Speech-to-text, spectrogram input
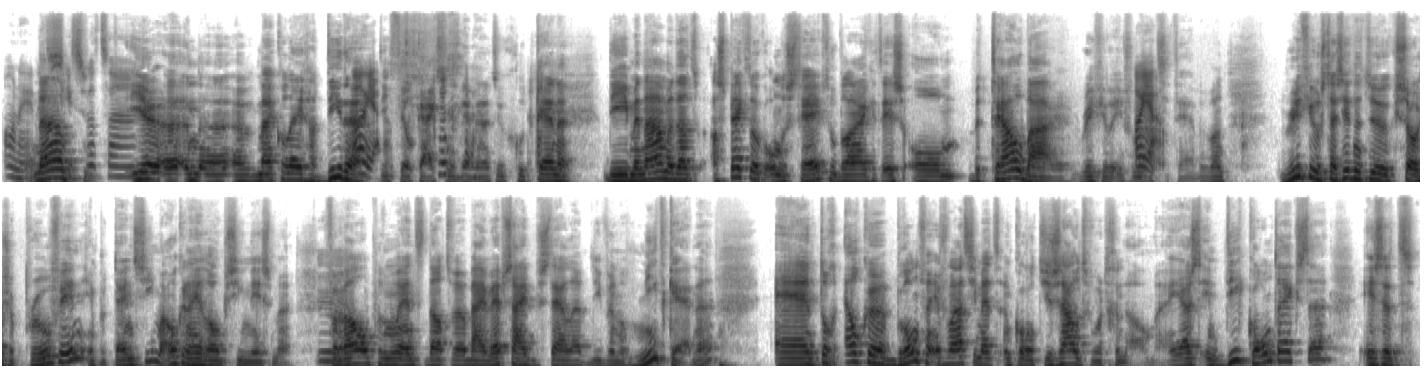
Oh nee, dat Nou, is iets wat... eh, Hier, eh, een, eh, eh, mijn collega Diede, Oh ja. die veel kijkers in het web natuurlijk goed kennen, die met name dat aspect ook onderstreept, hoe belangrijk het is om betrouwbare review-informatie Oh te hebben. Want reviews, daar zit natuurlijk social proof in, in potentie, maar ook een hele hoop cynisme. mm, Vooral op het moment dat we bij een website bestellen die we nog niet kennen. En toch elke bron van informatie met een korreltje zout wordt genomen. En juist in die contexten is het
